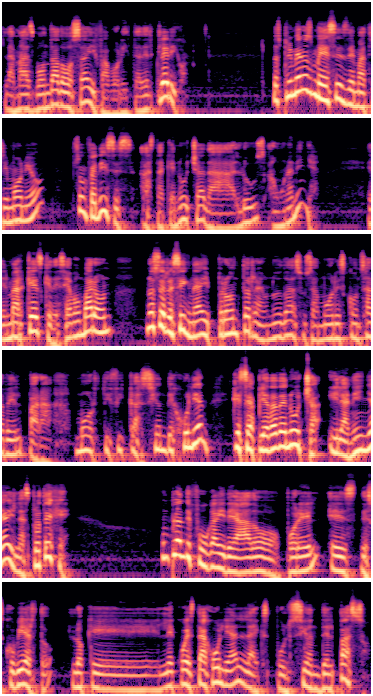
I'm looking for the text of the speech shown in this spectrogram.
la más bondadosa y favorita del clérigo. Los primeros meses de matrimonio son felices hasta que Nucha da a luz a una niña. El marqués, que deseaba un varón, no se resigna y pronto reanuda sus amores con Sabel para mortificación de Julián, que se apiada de Nucha y la niña y las protege. Un plan de fuga ideado por él es descubierto, lo que le cuesta a Julián la expulsión del paso.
